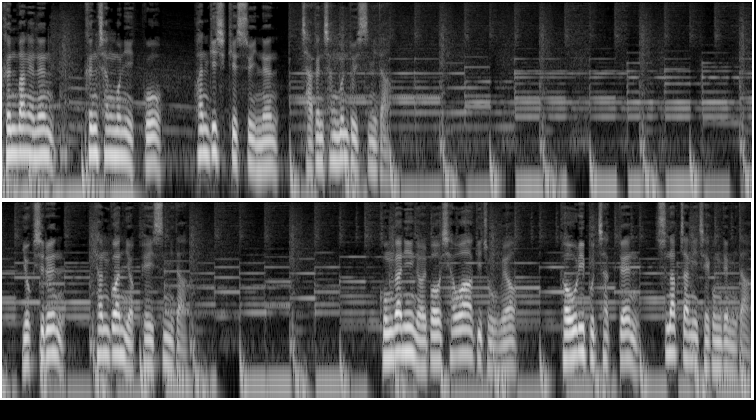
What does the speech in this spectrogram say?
큰 방에는 큰 창문이 있고 환기시킬 수 있는 작은 창문도 있습니다. 욕실은 현관 옆에 있습니다. 공간이 넓어 샤워하기 좋으며 거울이 부착된 수납장이 제공됩니다.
